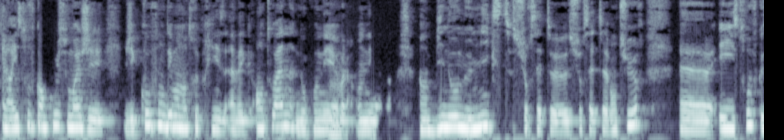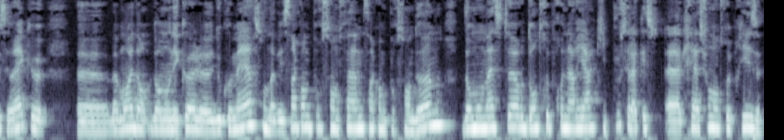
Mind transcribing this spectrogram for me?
Alors il se trouve qu'en plus moi j'ai j'ai cofondé mon entreprise avec Antoine, donc on est voilà on est un binôme mixte sur cette sur cette aventure. Euh, et il se trouve que c'est vrai que euh, bah moi, dans, dans, mon école de commerce, on avait 50% de femmes, 50% d'hommes. Dans mon master d'entrepreneuriat qui pousse à la, à la création d'entreprises,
